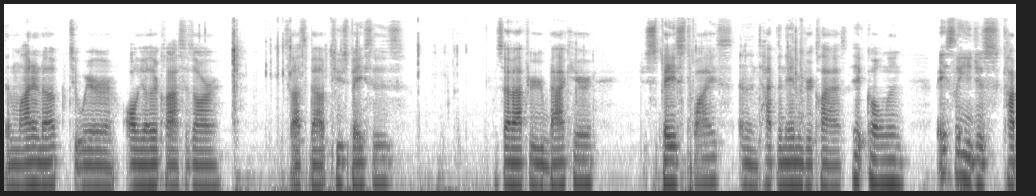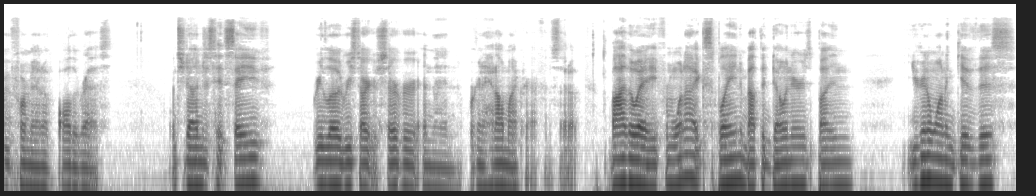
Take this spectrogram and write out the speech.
then line it up to where all the other classes are. So that's about two spaces. So after you're back here, just space twice and then type the name of your class, hit colon. Basically you just copy format of all the rest. Once you're done, just hit save, reload, restart your server, and then we're going to head on Minecraft for the setup. By the way, from what I explained about the donors button, you're going to want to give this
